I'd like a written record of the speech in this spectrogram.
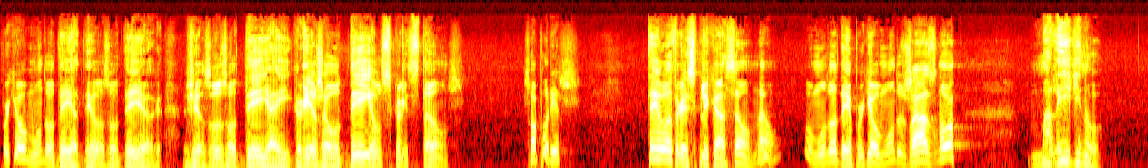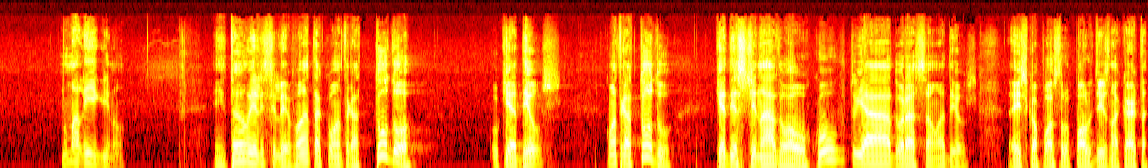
Porque o mundo odeia Deus, odeia Jesus, odeia a igreja, odeia os cristãos. Só por isso. Tem outra explicação? Não. O mundo odeia, porque o mundo jaz no maligno. No maligno. Então ele se levanta contra tudo o que é Deus, contra tudo que é destinado ao culto e à adoração a Deus. É isso que o apóstolo Paulo diz na carta,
